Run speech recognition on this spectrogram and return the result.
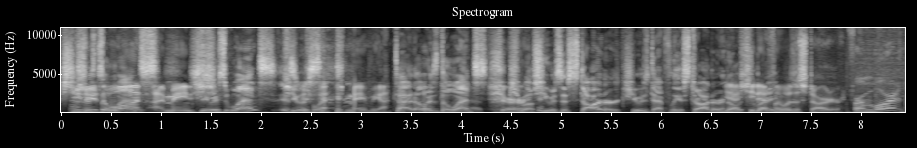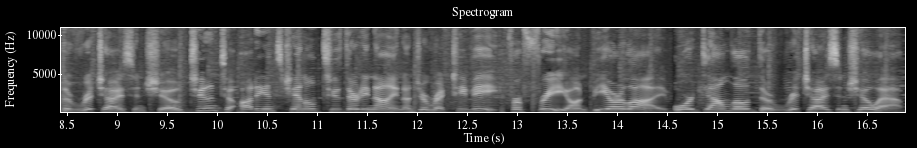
She She's was the the one. Wentz. I mean, She was Wentz. Is She was you're Wentz. saying? Maybe. I don't Dido is the Wentz. Sure. She- well, she was a starter. She was definitely a starter. In Yeah, she definitely was a starter. For more of The Rich Eisen Show, tune to Audience Channel 239 on DirecTV for free on BR Live or download the Rich Eisen Show app.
